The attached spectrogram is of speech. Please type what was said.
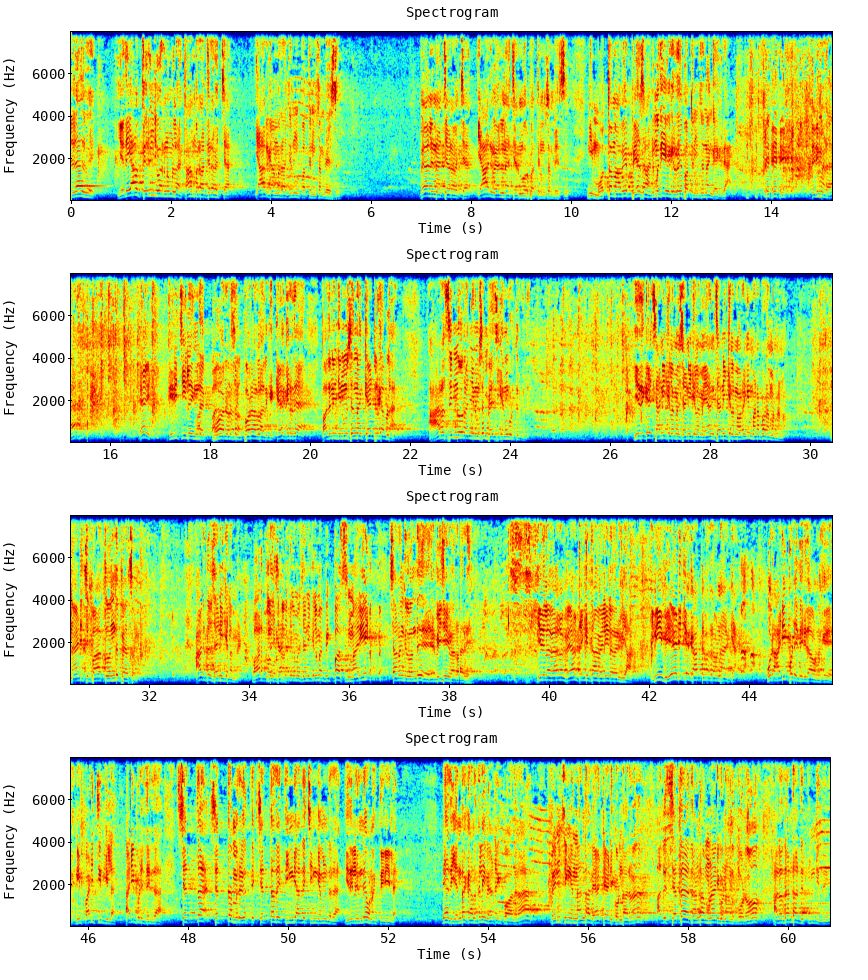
ஏதாவது எதையாவது தெரிஞ்சு வரணும்ல காமராஜரை வச்ச. யார் காமராஜர்னு பத்து நிமிஷம் பேசு. வேலுநாச்சியாரை வச்ச. யார் வேலுநாச்சியார்னு ஒரு பத்து நிமிஷம் பேசு. நீ மொத்தமாவே பேச அனுமதி கேட்கறதே பத்து நிமிஷம் தான் கேட்கிற தெரியுமாடா? ஏய் திருச்சியில இந்த போராடல அதுக்கு கேட்கறத பதினஞ்சு நிமிஷம் தான் கேட்டிருக்காப்ல. அரசு இன்னொரு அஞ்சு நிமிஷம் பேசிக்கன்னு கொடுத்துருக்குது. இதுக்கே சனிக்கிழமை சனிக்கிழமை. ஏன் சனிக்கிழமை வரைக்கும் மனப்பாடம் பண்ணணும். நடிச்சு பார்த்து வந்து பேசணும். அடுத்த சனிக்கிழமை. வாரத்துல. சனிக்கிழமை சனிக்கிழமை பிக் பாஸ் மாதிரி சனங்கள் வந்து விஜய் வர்றாரு. இதுல வேற வேட்டைக்கு தான் வெளியில வருவியா? நீ வேடிக்கை காட்ட வர்றவனா இருக்க ஒரு அடிப்படை தெரியுதா உனக்கு? நீ படிச்சிருக்கீல அடிப்படை தெரியுதா? செத்த செத்த மிருகத்தை செத்ததை திங்காத சிங்கம்ன்ற இதுல இருந்தே உனக்கு தெரியல. டேய் அது எந்த காலத்துலயும் வேட்டைக்கு போகாதடா. பென்சிங் சிங்கம் தாண்டா வேட்டையாடி கொண்டாடும் அது செத்த தாண்டா முன்னாடி கொண்டாந்து போடும். அதை தாண்டா அது திங்குது.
